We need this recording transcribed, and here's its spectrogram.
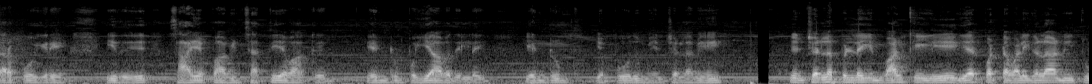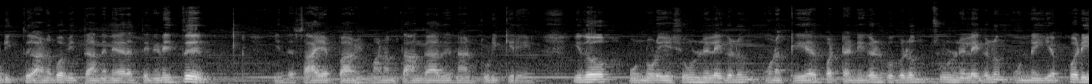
தரப்போகிறேன். இது சாயப்பாவின் சத்திய வாக்கு. என்றும் பொய்யாவதில்லை. என்றும் எப்போதும் என் செல்லமே. என் செல்ல பிள்ளையின் வாழ்க்கையில் ஏற்பட்ட வழிகளால் நீ துடித்து அனுபவித்த அந்த நேரத்தை நினைத்து இந்த சாயப்பாவின் மனம் தாங்காது நான் துடிக்கிறேன். இதோ உன்னுடைய சூழ்நிலைகளும் உனக்கு ஏற்பட்ட நிகழ்வுகளும் சூழ்நிலைகளும் உன்னை எப்படி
